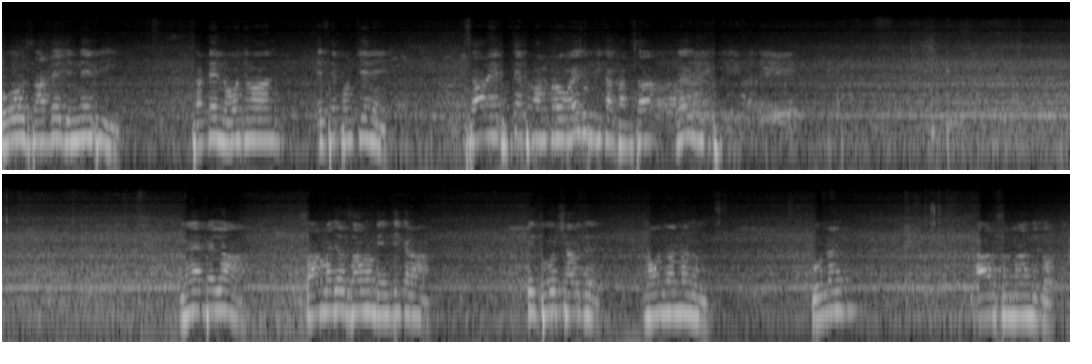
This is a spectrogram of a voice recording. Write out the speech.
ਹੋਰ ਸਾਡੇ ਜਿੰਨੇ ਵੀ ਸਾਡੇ ਨੌਜਵਾਨ ਇੱਥੇ ਪਹੁੰਚੇ ਨੇ, ਸਾਰੇ ਫਤਿਹ ਪ੍ਰਵਾਨ ਕਰੋ। ਵਾਹਿਗੁਰੂ ਜੀ ਕਾ ਖਾਲਸਾ, ਵਾਹਿਗੁਰੂ ਜੀ ਕੀ ਫਤਿਹ ਮੈਂ ਪਹਿਲਾਂ ਸਰਮਜਰ ਸਾਹਿਬ ਨੂੰ ਬੇਨਤੀ ਕਰਾਂ ਕਿ ਦੋ ਸ਼ਬਦ ਨੌਜਵਾਨਾਂ ਨੂੰ ਬੋਲਣ ਆਰ ਸਨਮਾਨ ਦੇ ਤੌਰ ਤੇ।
